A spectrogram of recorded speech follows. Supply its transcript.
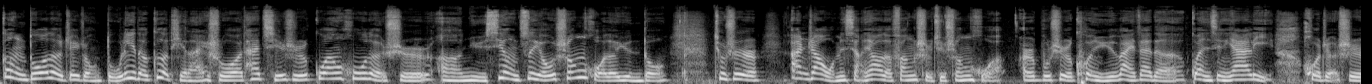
更多的这种独立的个体来说，它其实关乎的是呃女性自由生活的运动，就是按照我们想要的方式去生活，而不是困于外在的惯性压力，或者是。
